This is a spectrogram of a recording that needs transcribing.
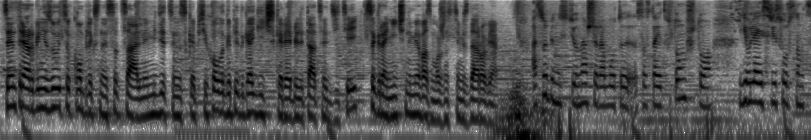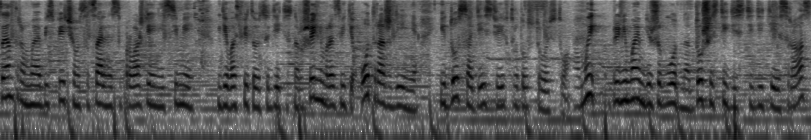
В центре организуется комплексная социальная, медицинская, психолого-педагогическая реабилитация детей с ограниченными возможностями здоровья. Особенностью нашей работы состоит в том, что, являясь ресурсным центром, мы обеспечиваем социальное сопровождение семей, где воспитываются дети с нарушением развития от рождения и до содействия их трудоустройству. Мы принимаем ежегодно до 60 детей с раз,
